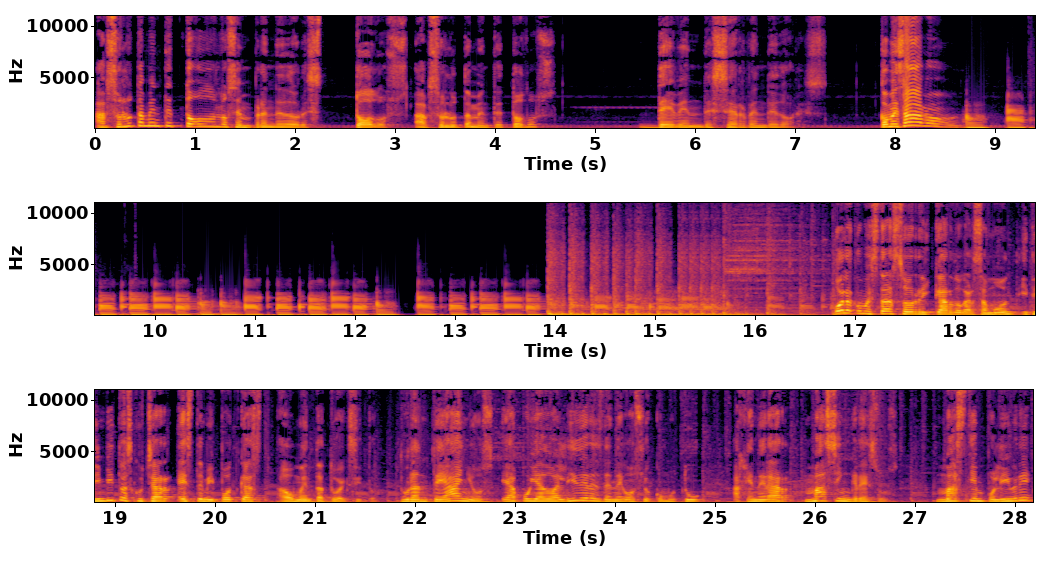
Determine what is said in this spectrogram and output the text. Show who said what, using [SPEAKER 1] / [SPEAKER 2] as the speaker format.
[SPEAKER 1] Absolutamente todos los emprendedores, todos, absolutamente todos, deben de ser vendedores. ¡Comenzamos! Hola, ¿cómo estás? Soy Ricardo Garzamont y te invito a escuchar este mi podcast Aumenta tu éxito. Durante años he apoyado a líderes de negocio como tú a generar más ingresos, más tiempo libre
